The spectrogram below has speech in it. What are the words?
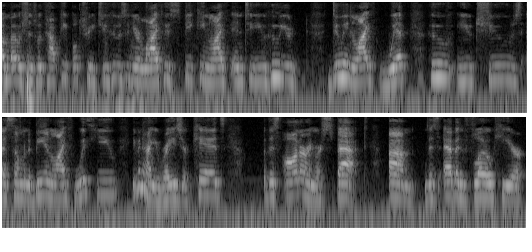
emotions, with how people treat you, who's in your life, who's speaking life into you, who you're doing life with, who you choose as someone to be in life with you, even how you raise your kids. This honor and respect, um, this ebb and flow here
